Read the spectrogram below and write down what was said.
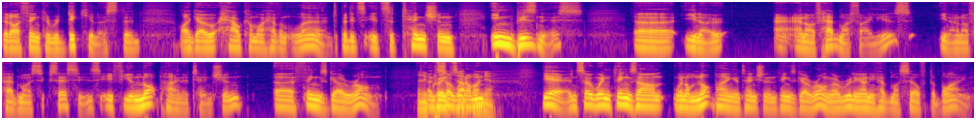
that I think are ridiculous. That I go, how come I haven't learned? But it's it's a tension in business, uh, you know, and I've had my failures, you know, and I've had my successes. If you're not paying attention, uh, things go wrong, And it creeps when up I'm- on you. Yeah, and so when things aren't, when I'm not paying attention and things go wrong, I really only have myself to blame.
